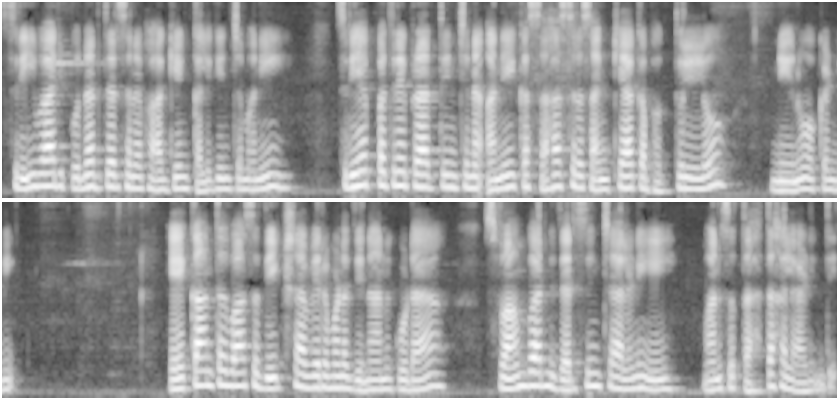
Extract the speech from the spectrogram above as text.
శ్రీవారి పునర్దర్శన భాగ్యం కలిగించమని శ్రీహప్పతిని ప్రార్థించిన అనేక సహస్ర సంఖ్యాక భక్తుల్లో నేను ఒకణ్ణి. ఏకాంతవాస దీక్షా విరమణ దినాన కూడా స్వామివారిని దర్శించాలని మనసు తహతహలాడింది.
